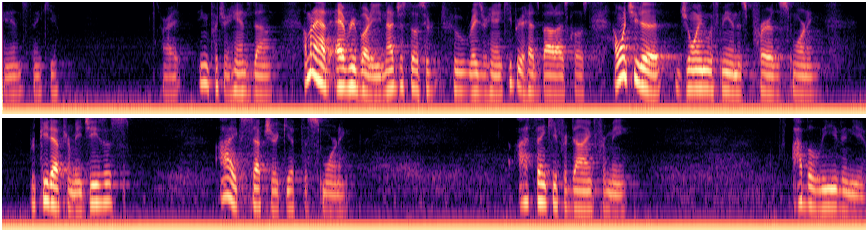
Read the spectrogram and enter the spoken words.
Hands, thank you. All right, you can put your hands down. I'm going to have everybody, not just those who, who raise your hand, keep your heads bowed, eyes closed. I want you to join with me in this prayer this morning. Repeat after me Jesus, I accept your gift this morning. I thank you for dying for me. I believe in you.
